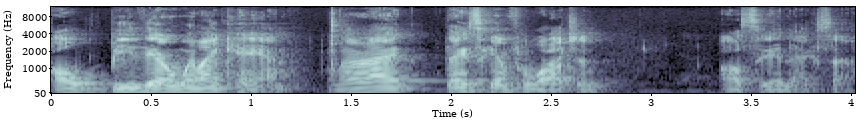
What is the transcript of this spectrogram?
I'll be there when I can. All right. Thanks again for watching. I'll see you next time.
